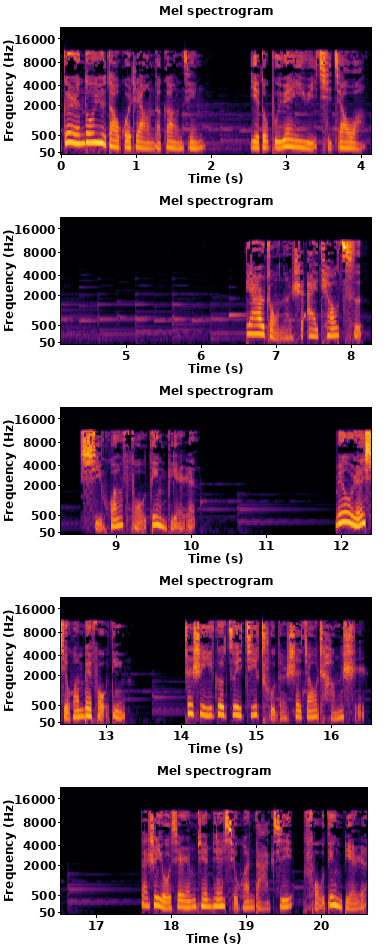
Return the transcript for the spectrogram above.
个人都遇到过这样的杠精，也都不愿意与其交往。第二种呢是爱挑刺，喜欢否定别人。没有人喜欢被否定，这是一个最基础的社交常识。但是有些人偏偏喜欢打击、否定别人，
